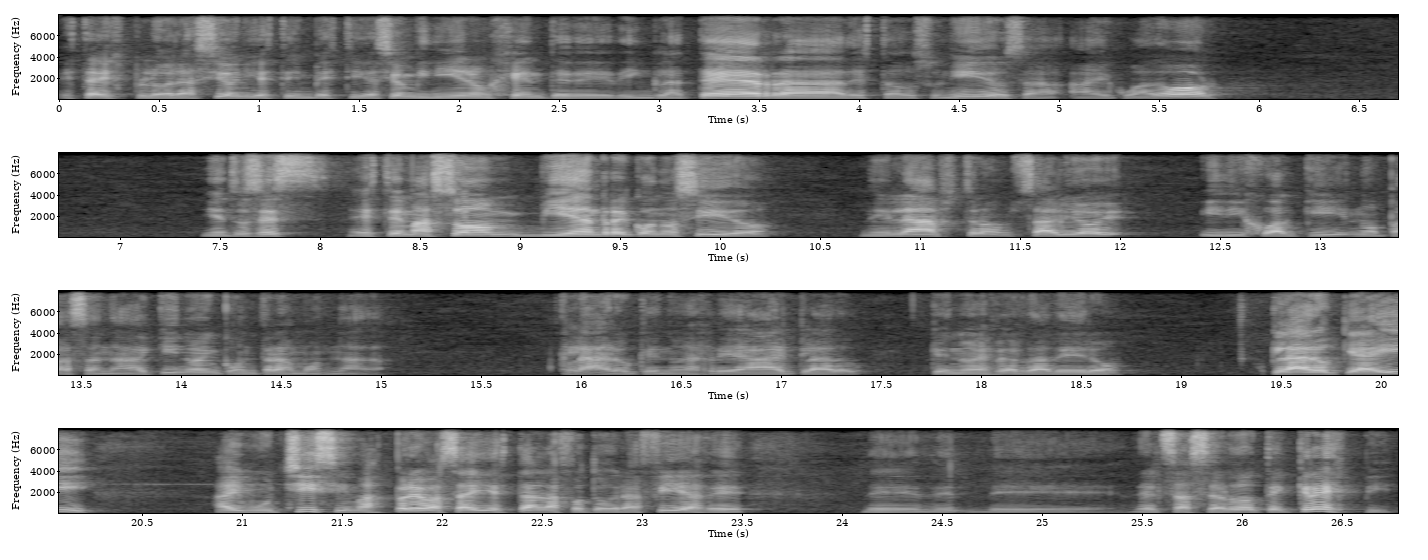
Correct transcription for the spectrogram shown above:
esta exploración y esta investigación? Vinieron gente de, Inglaterra, de Estados Unidos, a, a Ecuador. Y entonces este masón bien reconocido, Neil Armstrong, salió y dijo aquí no pasa nada, aquí no encontramos nada. Claro que no es real, claro que no es verdadero. Claro que ahí hay muchísimas pruebas, ahí están las fotografías de, del sacerdote Crespi,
